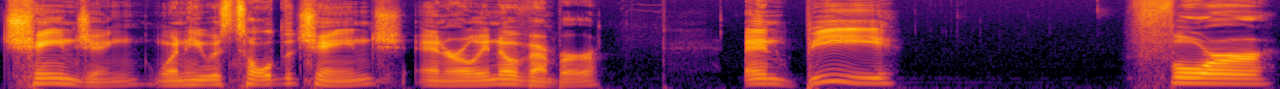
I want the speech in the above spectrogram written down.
changing when he was told to change in early November, and B, for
